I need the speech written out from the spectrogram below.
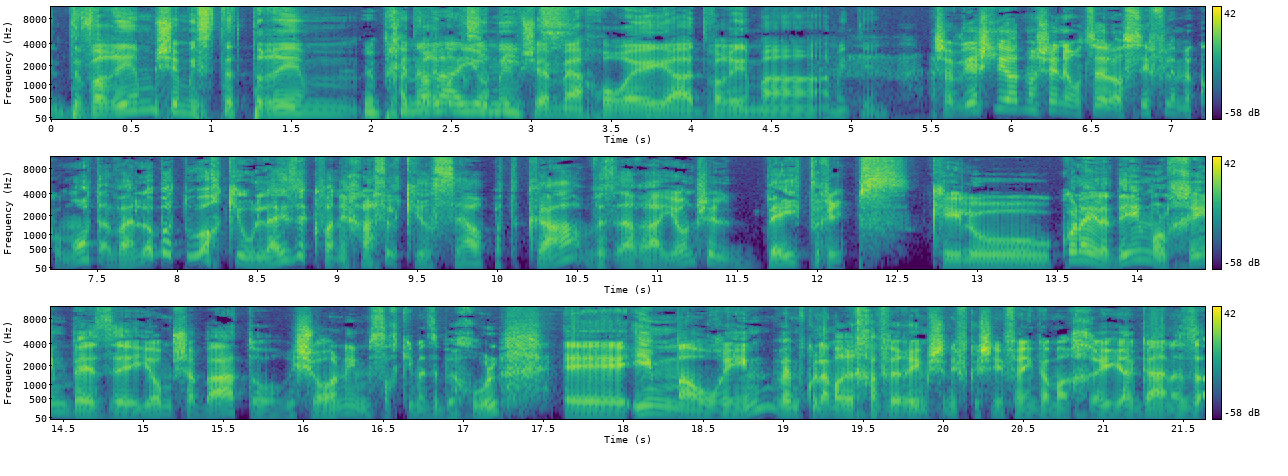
דברים שמסתתרים, מבחינה הדברים הקסומים. שהם מאחורי הדברים האמיתיים. עכשיו יש לי עוד מה שאני רוצה להוסיף למקומות אבל אני לא בטוח כי אולי זה כבר נכנס לקרסי ההרפתקה וזה הרעיון של day trips כאילו כל הילדים הולכים באיזה יום שבת או ראשון אם משחקים את זה בחול אה, עם ההורים והם כולם הרי חברים שנפגשים לפעמים גם אחרי הגן אז הה-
